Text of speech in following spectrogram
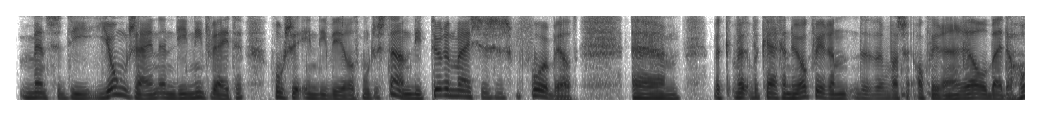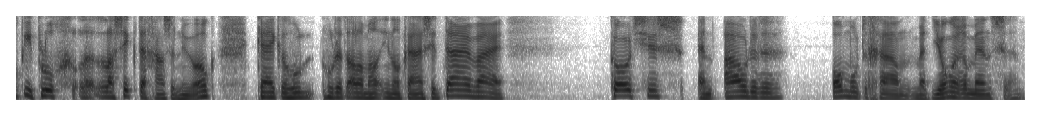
mensen die jong zijn en die niet weten hoe ze in die wereld moeten staan. Die turnmeisjes is een voorbeeld. Ehm, we, we, krijgen nu ook weer een. Er was ook weer een rel bij de hockeyploeg, las ik. Daar gaan ze nu ook kijken hoe, hoe dat allemaal in elkaar zit. Daar waar coaches en ouderen om moeten gaan met jongere mensen,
